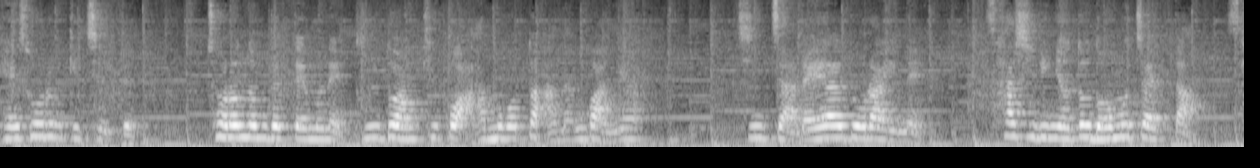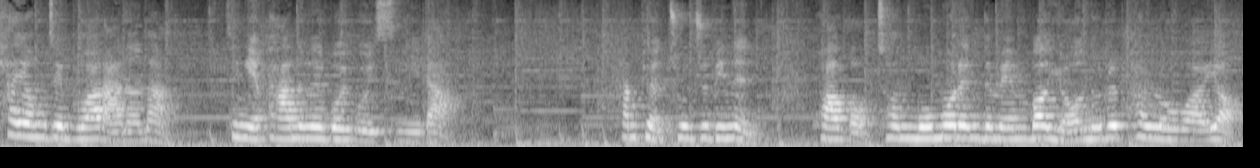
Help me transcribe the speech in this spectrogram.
개소름 끼칠 듯. 저런 놈들 때문에 불도 안 켜고 아무것도 안 한 거 아니야? 진짜 레알 도라이네. 42년도 너무 짧다. 사형제 부활 안 하나 등의 반응을 보이고 있습니다. 한편 조주빈은 과거 전 모모랜드 멤버 연우를 팔로우하여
